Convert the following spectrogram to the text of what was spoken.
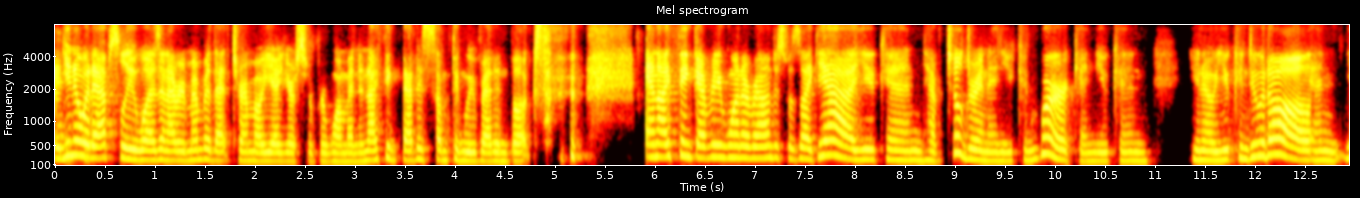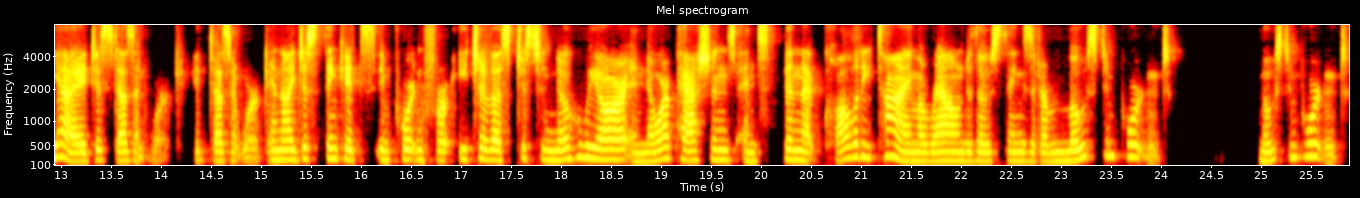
And you know, it absolutely was. And I remember that term, oh, yeah, you're superwoman. And I think that is something we read in books. and I think everyone around us was like, yeah, you can have children and you can work and you can, you know, you can do it all. And yeah, it just doesn't work. It doesn't work. And I just think it's important for each of us just to know who we are and know our passions and spend that quality time around those things that are most important, most important,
